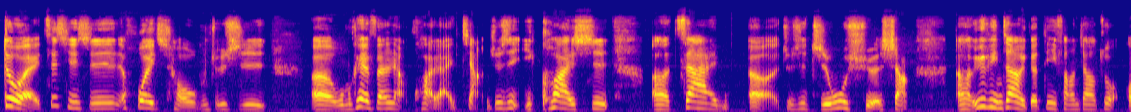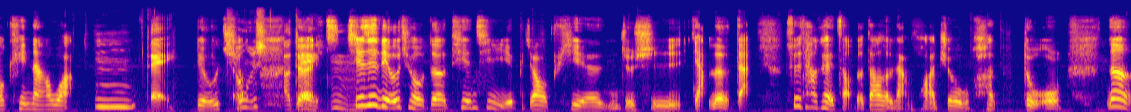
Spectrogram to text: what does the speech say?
对，这其实会从就是呃，我们可以分两块来讲，就是一块是呃，在呃，就是植物学上，呃，玉屏这有一个地方叫做 Okinawa。嗯，对。琉球啊，对，嗯、其实琉球的天气也比较偏，就是亚热带，所以它可以找得到的兰花就很多。那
